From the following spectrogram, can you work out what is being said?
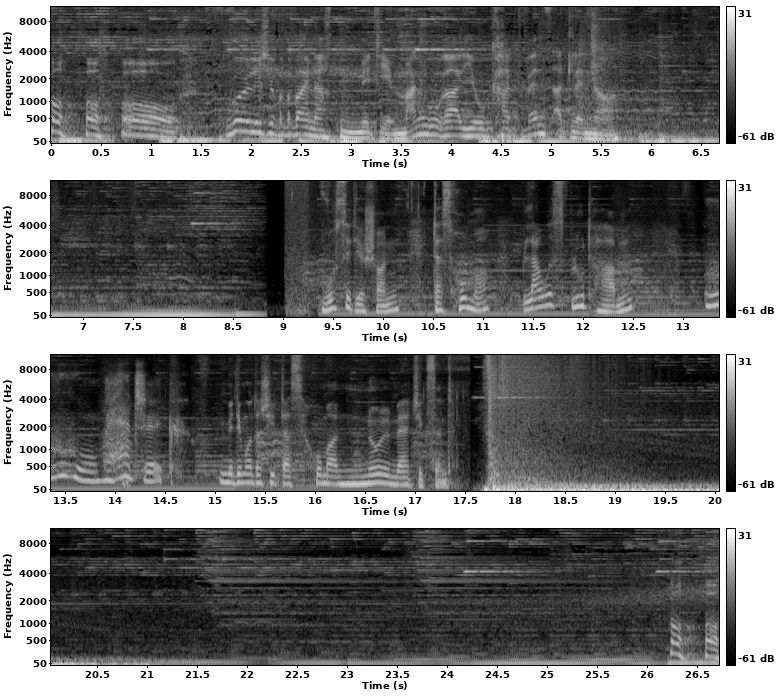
Ho, ho, ho. Fröhliche Weihnachten mit dem Mangoradio Katwenzatländer. Wusstet ihr schon, dass Hummer blaues Blut haben? Uh, Magic. Mit dem Unterschied, dass Hummer null Magic sind. Ho, ho,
